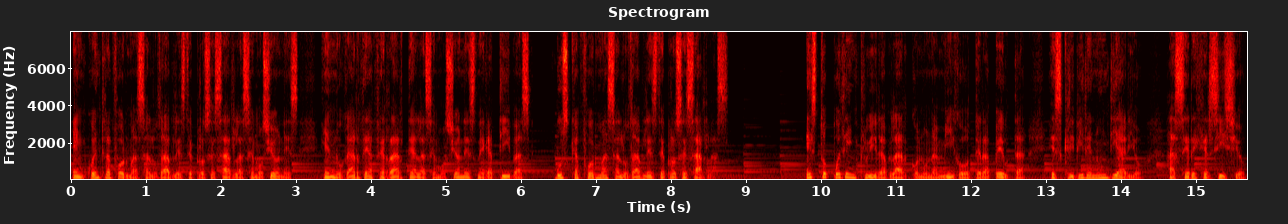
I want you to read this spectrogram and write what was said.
Encuentra formas saludables de procesar las emociones, en lugar de aferrarte a las emociones negativas, busca formas saludables de procesarlas. Esto puede incluir hablar con un amigo o terapeuta, escribir en un diario, hacer ejercicio,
